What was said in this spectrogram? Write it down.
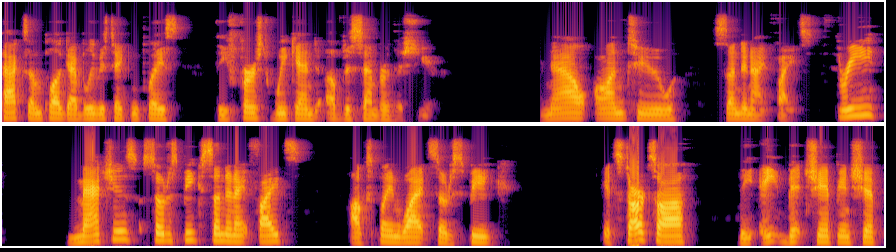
PAX Unplugged, I believe, is taking place the first weekend of December this year. Now on to Sunday night fights. Three matches, so to speak, Sunday night fights. I'll explain why it's so to speak. It starts off the 8 bit championship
